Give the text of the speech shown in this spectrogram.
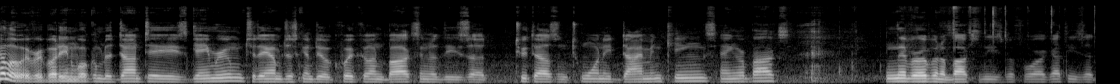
Hello everybody and welcome to Dontae's Game Room. Today I'm just going to do a quick unboxing of these uh, 2020 Diamond Kings hanger box. Never opened a box of these before. I got these at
